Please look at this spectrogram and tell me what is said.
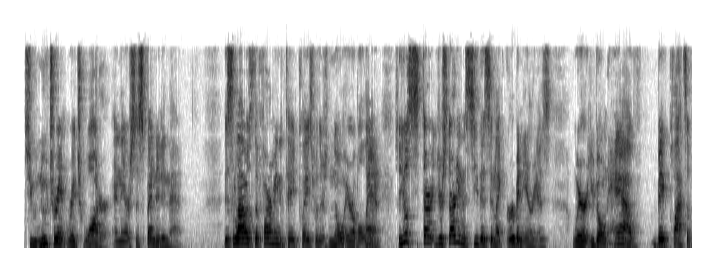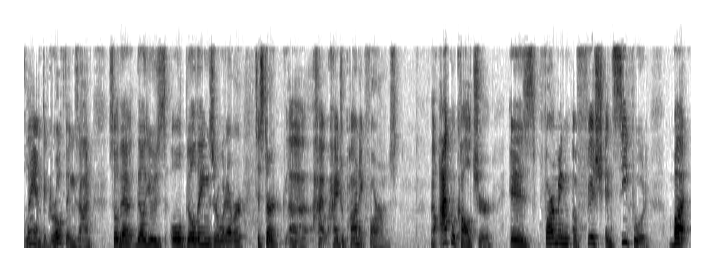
to nutrient-rich water, and they are suspended in that. This allows the farming to take place where there's no arable land. So you'll start, you're starting to see this in like urban areas where you don't have big plots of land to grow things on. So that they'll use old buildings or whatever to start uh, hydroponic farms. Now, aquaculture is farming of fish and seafood, but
